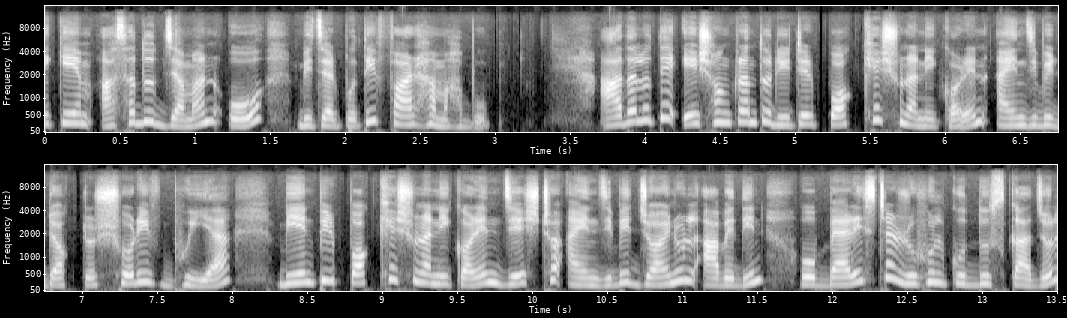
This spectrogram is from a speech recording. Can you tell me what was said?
এ কে এম আসাদুজ্জামান ও বিচারপতি ফারহা মাহবুব। আদালতে এ সংক্রান্ত রিটের পক্ষে শুনানি করেন আইনজীবী ড শরীফ ভুইয়া, বিএনপির পক্ষে শুনানি করেন জ্যেষ্ঠ আইনজীবী জয়নুল আবেদিন ও ব্যারিস্টার রুহুল কুদ্দুস কাজল।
